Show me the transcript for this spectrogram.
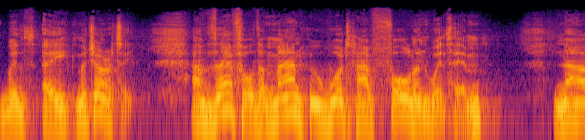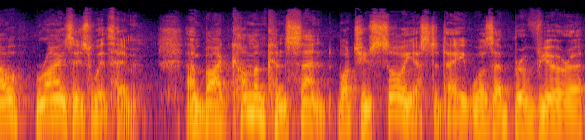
with a majority. And therefore, the man who would have fallen with him now rises with him. And by common consent, what you saw yesterday was a bravura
